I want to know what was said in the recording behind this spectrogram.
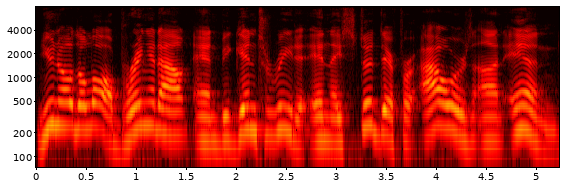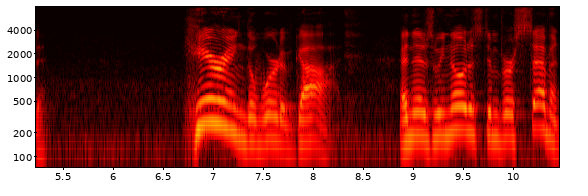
you know the law, bring it out and begin to read it. And they stood there for hours on end, hearing the word of God. And as we noticed in verse 7,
